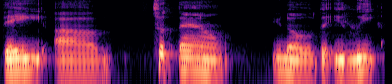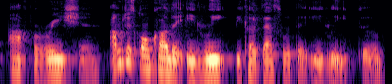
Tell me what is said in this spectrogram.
they um, took down, you know, the elite operation. I'm just gonna call it elite because that's what the elite do.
